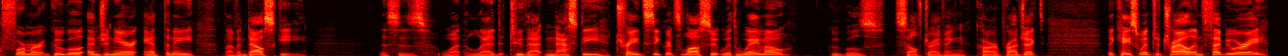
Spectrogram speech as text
former Google engineer Anthony Levandowski. This is what led to that nasty trade secrets lawsuit with Waymo, Google's self driving car project. The case went to trial in February,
